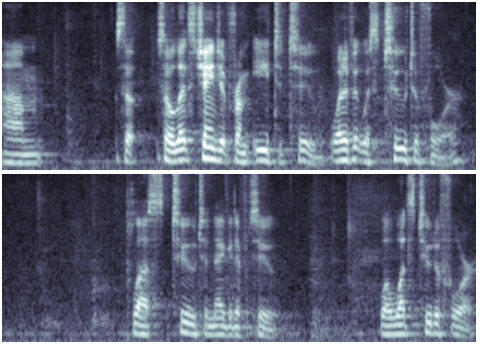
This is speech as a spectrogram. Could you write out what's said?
um, so, so let's change it from E to two. What if it was two to four plus two to negative two? Well, what's two to four?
